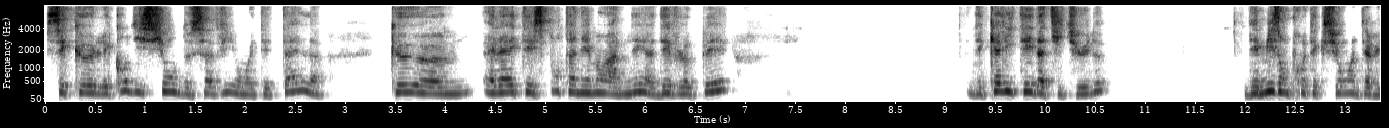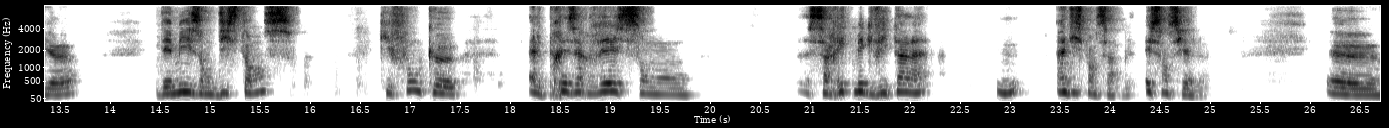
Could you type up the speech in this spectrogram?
c'est que les conditions de sa vie ont été telles qu'elle euh, a été spontanément amenée à développer des qualités d'attitude, des mises en protection intérieure, des mises en distance qui font que elle préservait son sa rythmique vitale indispensable, essentielle. Euh,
